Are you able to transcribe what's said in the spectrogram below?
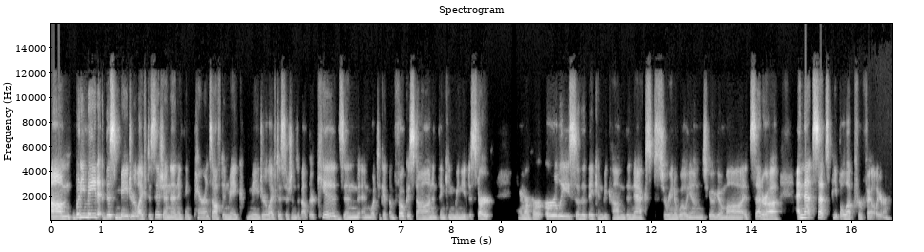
Um, but he made this major life decision. And I think parents often make major life decisions about their kids and, and what to get them focused on and thinking we need to start him or her early so that they can become the next Serena Williams, Yo Yo Ma, etc. And that sets people up for failure.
